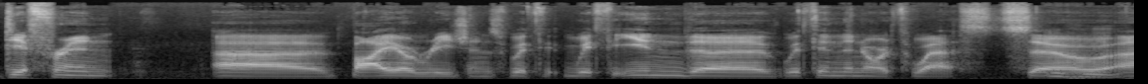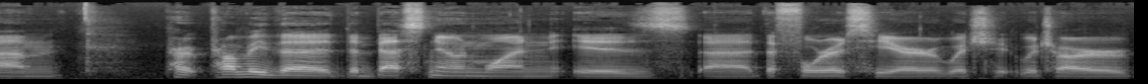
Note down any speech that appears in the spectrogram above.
different uh, bioregions with, within the within the Northwest. So mm-hmm. um, probably the, the best known one is uh, the forests here, which which are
